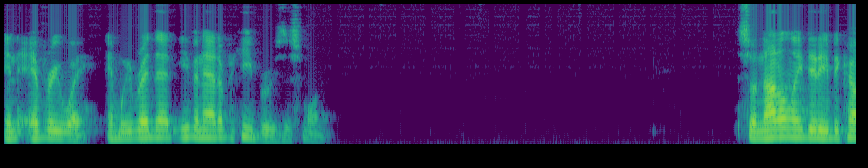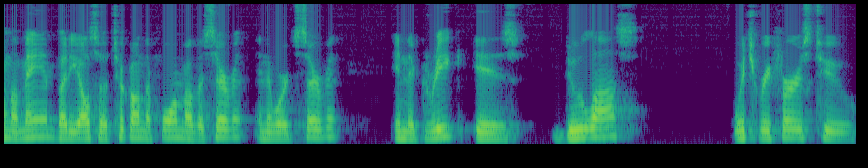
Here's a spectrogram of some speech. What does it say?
in every way. And we read that even out of Hebrews this morning. So not only did he become a man, but he also took on the form of a servant. And the word servant in the Greek is doulos, which refers to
